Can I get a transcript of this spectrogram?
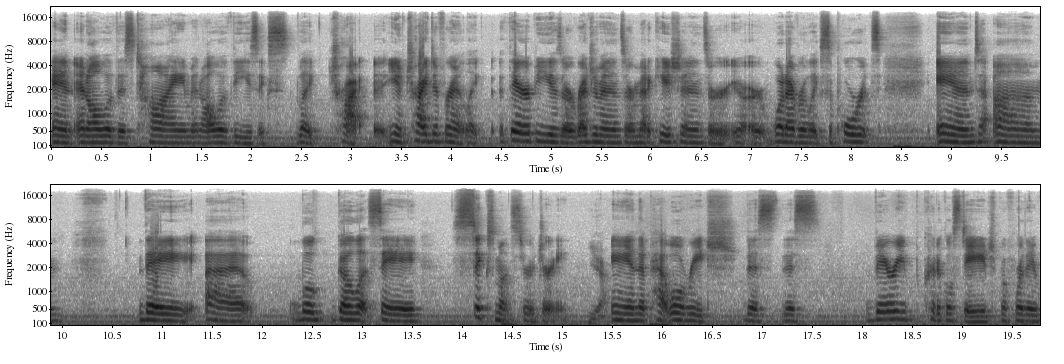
and and all of this time and all of these ex- like try you know try different like therapies or regimens or medications or or whatever like supports and um they uh will go let's say six months through a journey Yeah. and the pet will reach this this very critical stage before they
